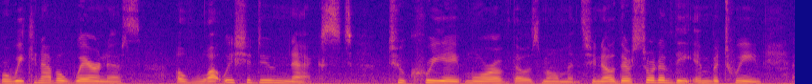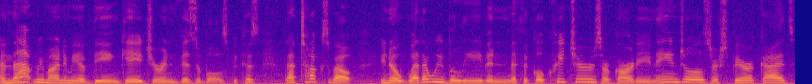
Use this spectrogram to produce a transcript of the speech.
where we can have awareness of what we should do next to create more of those moments. You know, they're sort of the in between. And that reminded me of the Engager Invisibles because that talks about, you know, whether we believe in mythical creatures or guardian angels or spirit guides,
